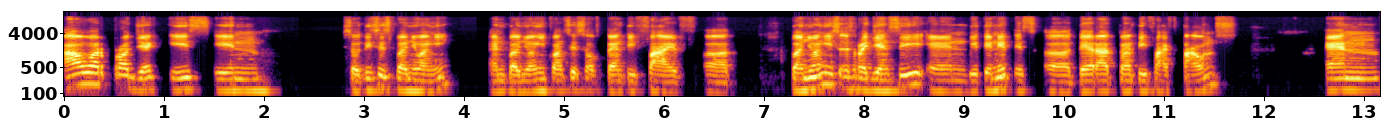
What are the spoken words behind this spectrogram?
our project is in, so this is Banyuwangi, and Banyuwangi consists of 25 uh, Banyuwangi is a regency, and within it is uh, there are 25 towns, and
